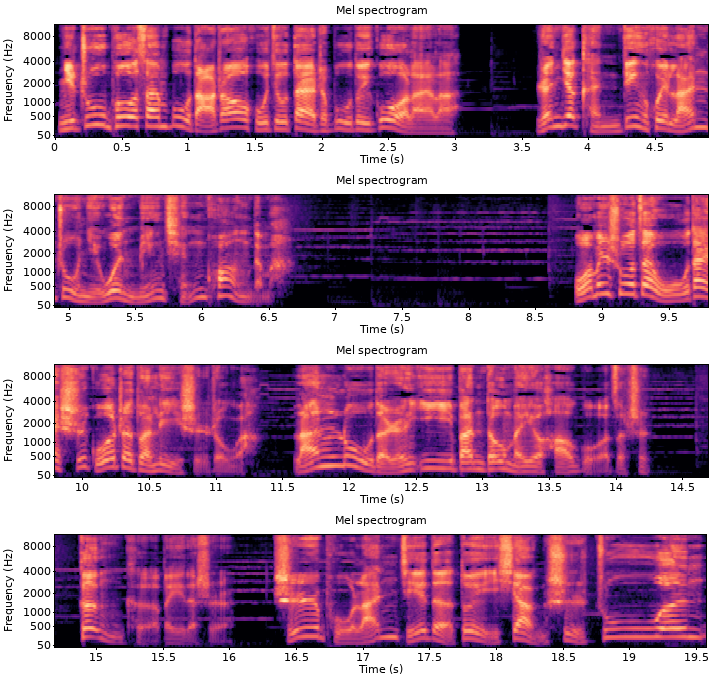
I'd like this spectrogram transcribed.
你朱坡三不打招呼就带着部队过来了，人家肯定会拦住你问明情况的嘛。我们说，在五代十国这段历史中啊，拦路的人一般都没有好果子吃。更可悲的是，石普拦截的对象是朱温。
